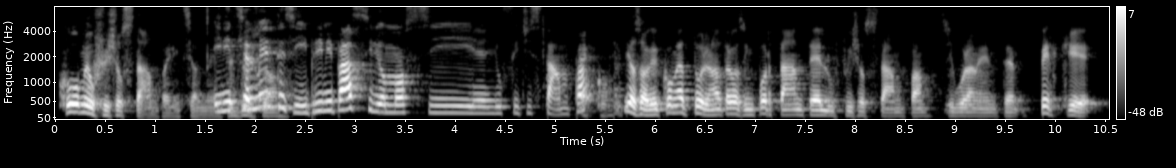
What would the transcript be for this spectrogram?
Come ufficio stampa inizialmente. Inizialmente giusto? sì, i primi passi li ho mossi negli uffici stampa. Ecco, io so che come attore un'altra cosa importante è l'ufficio stampa, sicuramente. Perché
